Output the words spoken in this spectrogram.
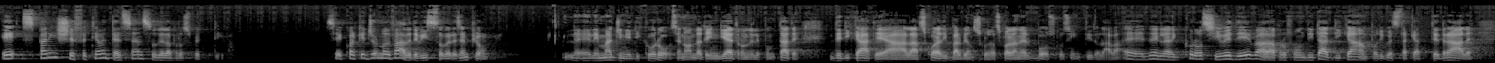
e sparisce effettivamente il senso della prospettiva. Se qualche giorno fa avete visto per esempio le, le, immagini di Corot, se no andate indietro nelle puntate dedicate alla scuola di Barbion, la scuola nel bosco si intitolava, e nel Corot si vedeva la profondità di campo di questa cattedrale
